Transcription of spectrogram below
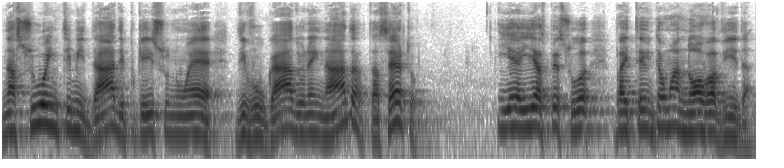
na sua intimidade, porque isso não é divulgado nem nada, tá certo? E aí a pessoa vai ter então uma nova vida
